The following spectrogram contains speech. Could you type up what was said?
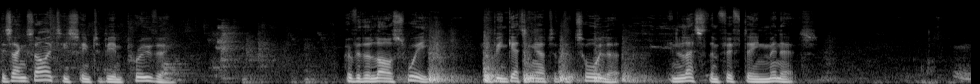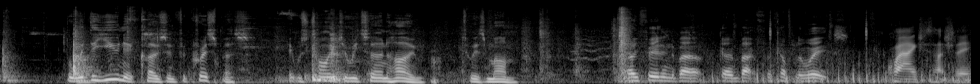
his anxiety seemed to be improving. Over the last week, he'd been getting out of the toilet in less than 15 minutes. But with the unit closing for Christmas, it was time to return home to his mum. How are you feeling about going back for a couple of weeks? Quite anxious actually.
